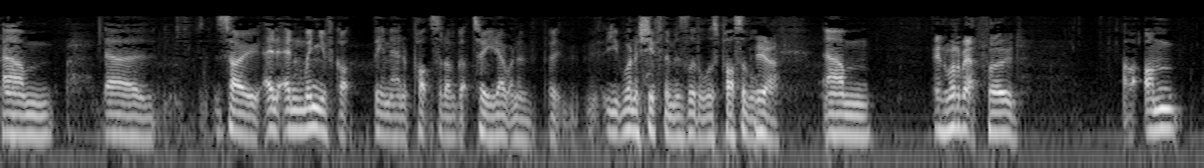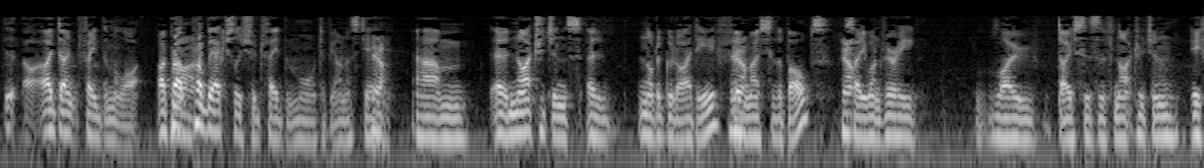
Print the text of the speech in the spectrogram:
Um, uh, so, and, and when you've got the amount of pots that I've got too, you don't want to. Uh, you want to shift them as little as possible. Yeah. Um, And what about food? I- I'm. I don't feed them a lot. I pro- Right. probably actually should feed them more, to be honest. Yeah. Um, uh, nitrogen's uh not a good idea for Yeah. most of the bulbs. Yeah. So you want very low doses of nitrogen, if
